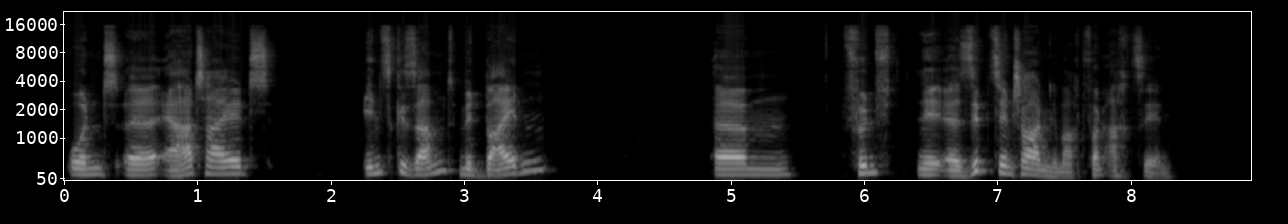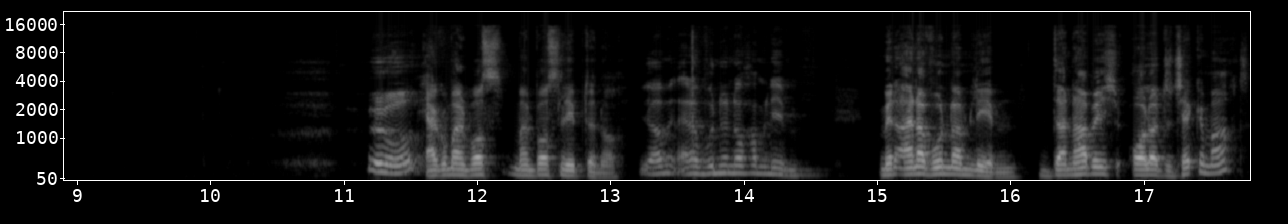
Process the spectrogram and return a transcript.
Und äh, er hat halt insgesamt mit beiden ähm, fünf, nee, äh, 17 Schaden gemacht von 18. ja. Ergo, mein Boss, mein Boss lebte noch. ja, mit einer Wunde noch am Leben. Mit einer Wunde am Leben. Dann habe ich All-Out Attack gemacht.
